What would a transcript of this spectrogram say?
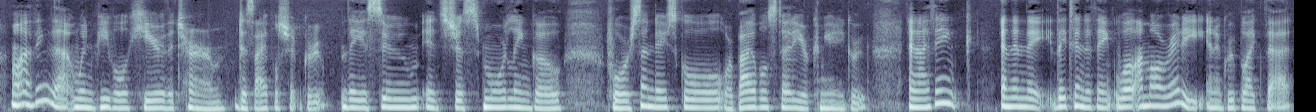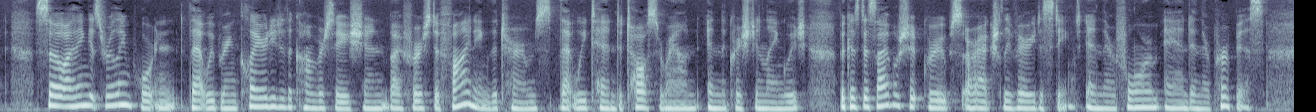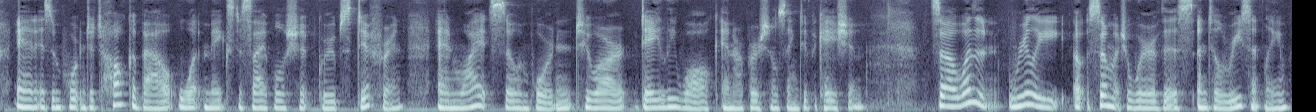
Well, I think that when people hear the term discipleship group, they assume it's just more lingo for Sunday school or Bible study or community group. And I think and then they, they tend to think, well, I'm already in a group like that. So I think it's really important that we bring clarity to the conversation by first defining the terms that we tend to toss around in the Christian language, because discipleship groups are actually very distinct in their form and in their purpose. And it's important to talk about what makes discipleship groups different and why it's so important to our daily walk and our personal sanctification. So I wasn't really uh, so much aware of this until recently.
